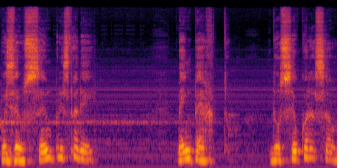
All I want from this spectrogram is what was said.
pois eu sempre estarei bem perto do seu coração,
